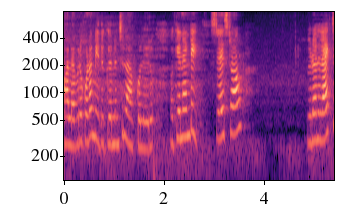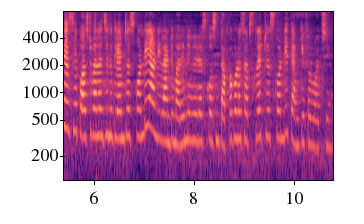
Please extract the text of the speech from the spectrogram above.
వాళ్ళెవరు కూడా మీ దగ్గర నుంచి లాక్కోలేరు. ఓకేనండి? స్టే స్ట్రాంగ్ వీడియోని లైక్ చేసి పాజిటివ్ ఎనర్జీని క్లెయిమ్ చేసుకోండి అండ్ ఇలాంటి మరిన్ని వీడియోస్ కోసం తప్పకుండా సబ్స్క్రైబ్ చేసుకోండి. Thank you for watching.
